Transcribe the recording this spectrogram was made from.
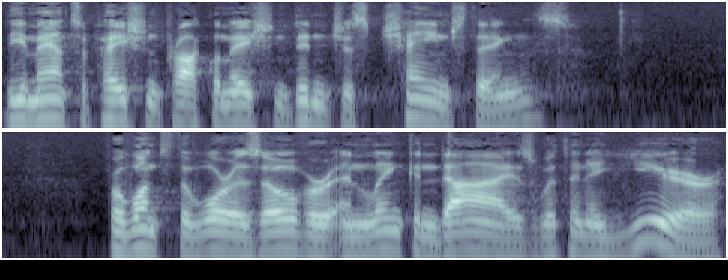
the Emancipation Proclamation didn't just change things. For once the war is over and Lincoln dies, within a year,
